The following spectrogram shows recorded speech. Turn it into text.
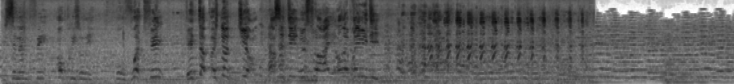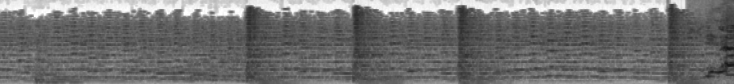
Il s'est même fait emprisonner pour voie de fait et tapage nocturne. Alors c'était une soirée en après-midi. Je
